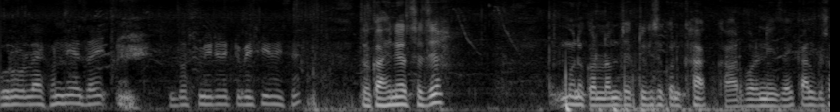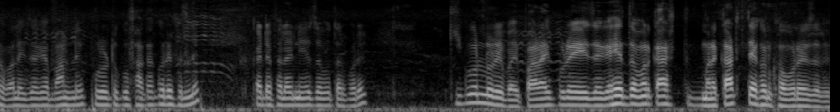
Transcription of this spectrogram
গরুগুলো এখন নিয়ে যাই। দশ মিনিটের একটু বেশি হয়েছে। তো কাহিনী হচ্ছে যে মনে করলাম যে একটু কিছুক্ষণ খাক, খাওয়ার পরে নিয়ে যাই। কালকে সকালে এই জায়গায় বানলে পুরোটুকু ফাঁকা করে ফেললে কাটে ফেলায় নিয়ে যাব তারপরে। কি করল রে ভাই? পাড়ায় পুরে এই জায়গায় তো আমার কাট মানে কাটতে এখন খবর হয়ে যাবে।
